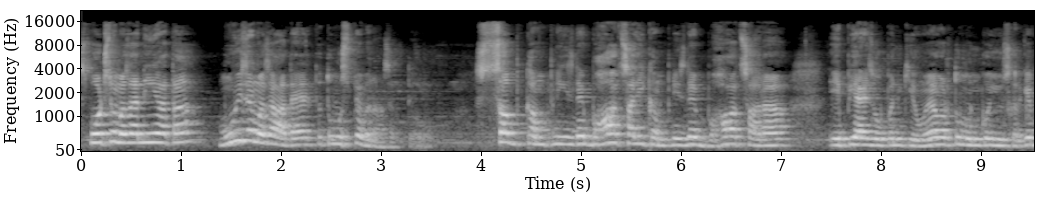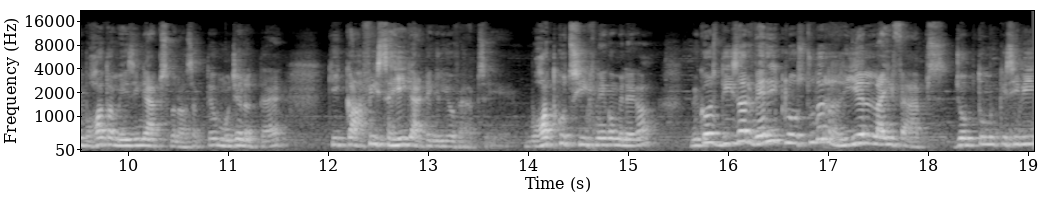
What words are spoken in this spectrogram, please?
स्पोर्ट्स में मज़ा नहीं आता मूवीज़ में मज़ा आता है तो तुम उस पर बना सकते हो। सब कंपनीज़ ने, बहुत सारी कंपनीज़ ने बहुत सारा ए ओपन किए हुए हैं और तुम उनको यूज़ करके बहुत अमेजिंग ऐप्स बना सकते हो। मुझे लगता है कि काफ़ी सही कैटेगरी ऑफ़ ऐप्स है ये। बहुत कुछ सीखने को मिलेगा। Because these are very close to the real life apps जो तुम किसी भी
